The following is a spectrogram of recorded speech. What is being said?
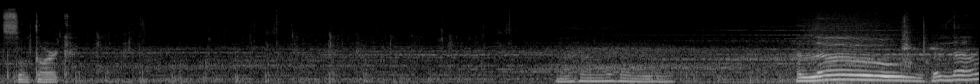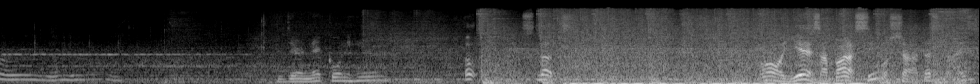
It's so dark. Hello, hello, hello. Is there an echo in here? Oh, sluts. Oh yes, I bought a single shot. That's nice.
